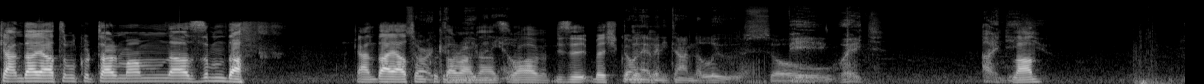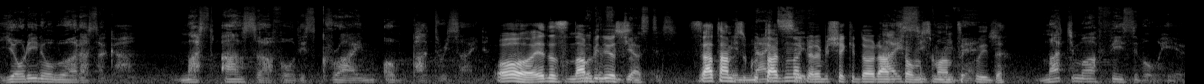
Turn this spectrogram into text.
Kendi hayatımı kurtarmam lazım da. Kendi hayatımı Sorry, kurtarmam lazım help. abi. Bizi meşgul Don't have ediyor. any time to lose, so... Big, wait. I need Lan. you. Yorinobu Arasaka must answer for this crime of patricide. Oo en azından biliyorsun. Zaten bizi kurtardığına göre bir şekilde öğrenmiş olması mantıklıydı. Much more feasible here.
